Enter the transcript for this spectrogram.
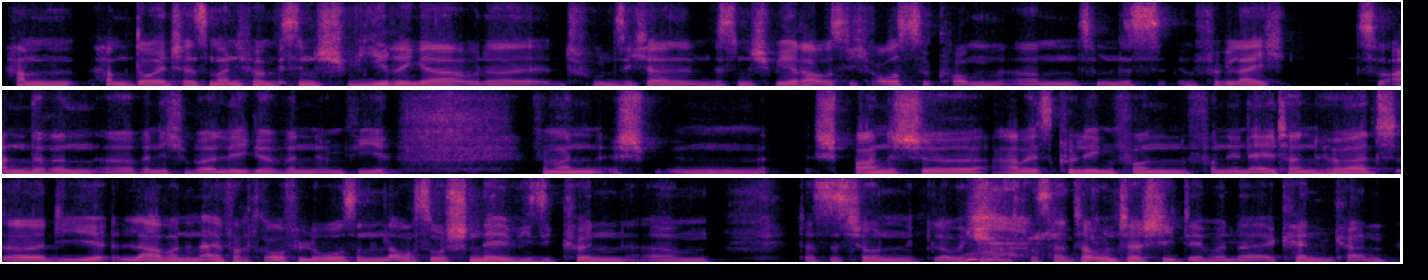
haben, haben Deutsche es manchmal ein bisschen schwieriger oder tun sich ja ein bisschen schwerer aus sich rauszukommen, ähm, zumindest im Vergleich zu anderen. Äh, wenn ich überlege, wenn irgendwie, wenn man ähm, spanische Arbeitskollegen von, von den Eltern hört, äh, die labern dann einfach drauf los und auch so schnell, wie sie können. Ähm, das ist schon, glaube ich, ein interessanter Unterschied, den man da erkennen kann.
